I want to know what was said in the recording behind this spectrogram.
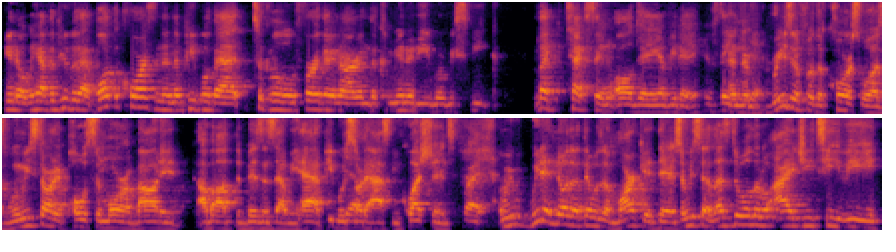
you know, we have the people that bought the course and then the people that took it a little further and are in the community where we speak like texting all day, every day if they and the it. reason for the course was when we started posting more about it, about the business that we had, people Yeah. started asking questions. Right. And we, we didn't know that there was a market there. So we said, let's do a little IGTV.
